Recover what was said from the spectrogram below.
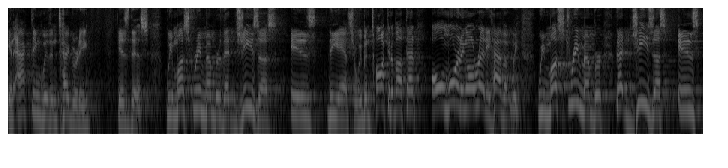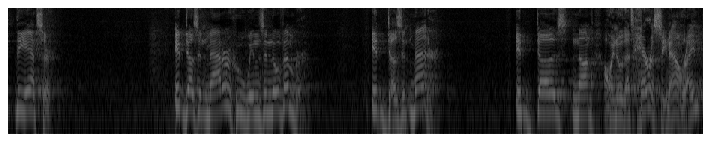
in acting with integrity is this we must remember that Jesus is the answer. We've been talking about that all morning already, haven't we? We must remember that Jesus is the answer. It doesn't matter who wins in November. It doesn't matter. It does not. Oh, I know that's heresy now, right?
